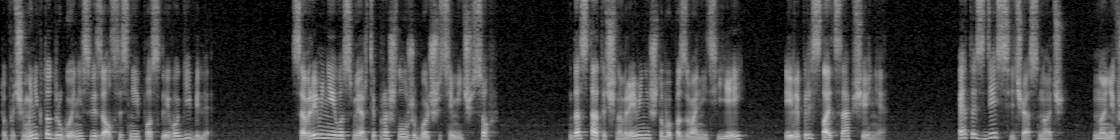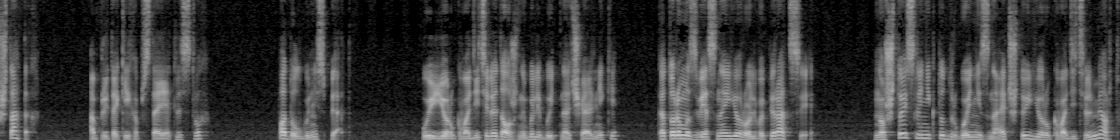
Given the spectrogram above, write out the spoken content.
то почему никто другой не связался с ней после его гибели? Со времени его смерти прошло уже больше семи часов. Достаточно времени, чтобы позвонить ей или прислать сообщение. Это здесь сейчас ночь, но не в Штатах. А при таких обстоятельствах подолгу не спят. У ее руководителя должны были быть начальники, которым известна ее роль в операции – но что, если никто другой не знает, что ее руководитель мертв?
